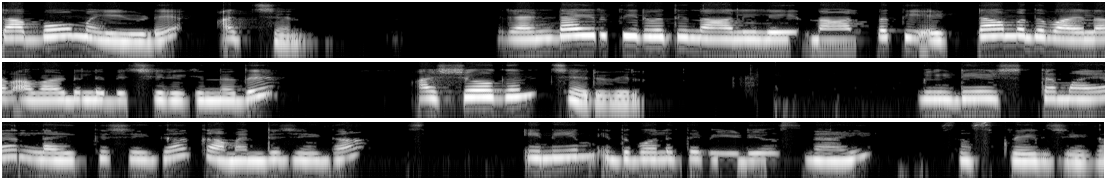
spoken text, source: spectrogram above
തബോമയുടെ അച്ഛൻ. രണ്ടായിരത്തി ഇരുപത്തിനാലിലെ നാൽപ്പത്തി എട്ടാമത് വയലാർ അവാർഡ് ലഭിച്ചിരിക്കുന്നത് അശോകൻ ചരുവിൽ. വീഡിയോ ഇഷ്ടമായ ലൈക്ക് ചെയ്യുക കമന്റ് ചെയ്യുക. ഇനിയും ഇതുപോലത്തെ വീഡിയോസിനായി സബ്സ്ക്രൈബ് ചെയ്യുക.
